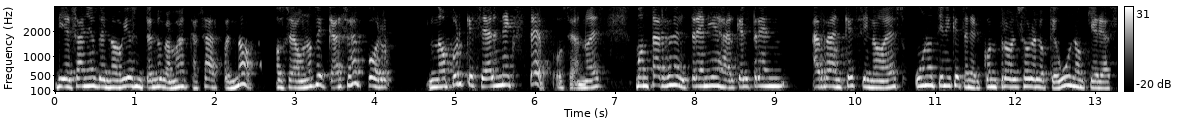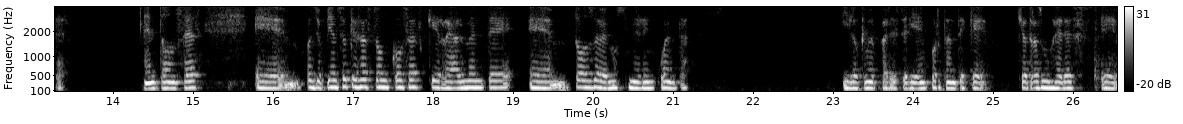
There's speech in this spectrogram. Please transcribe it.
10 años de novios, entonces nos vamos a casar. Pues no, o sea, uno se casa por, no porque sea el next step, o sea, no es montarse en el tren y dejar que el tren arranque, sino es uno tiene que tener control sobre lo que uno quiere hacer. Entonces, eh, pues yo pienso que esas son cosas que realmente eh, todos debemos tener en cuenta y lo que me parecería importante que, otras mujeres eh,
